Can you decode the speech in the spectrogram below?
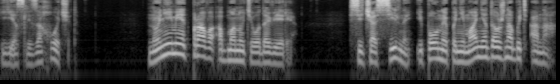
если захочет. Но не имеет права обмануть его доверие. Сейчас сильной и полное понимание должна быть она.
